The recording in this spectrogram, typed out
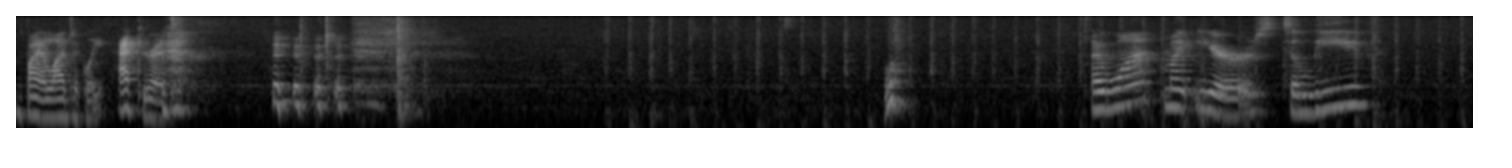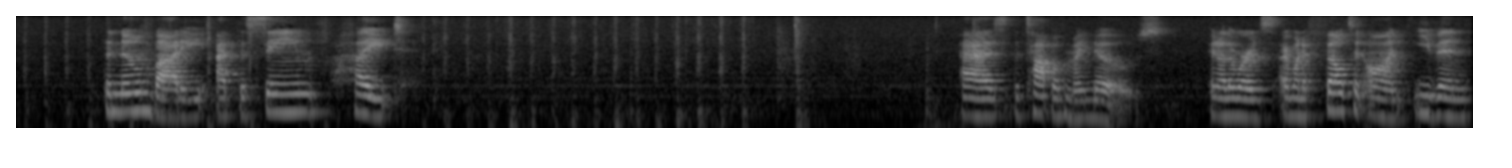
biologically accurate, I want my ears to leave the gnome body at the same height as the top of my nose. In other words, I want to felt it on even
